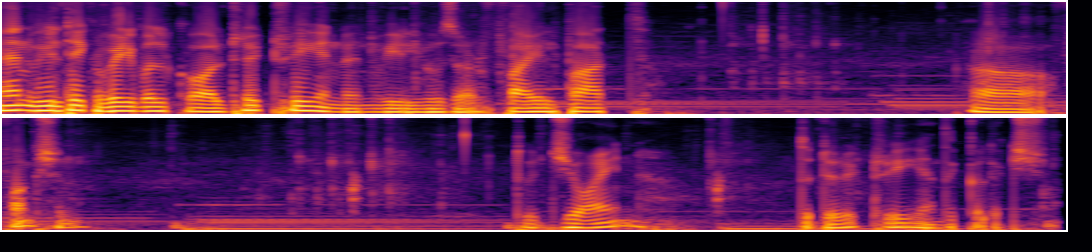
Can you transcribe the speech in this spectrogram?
and we'll take a variable called directory and then we'll use our file path uh, function to join the directory and the collection.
